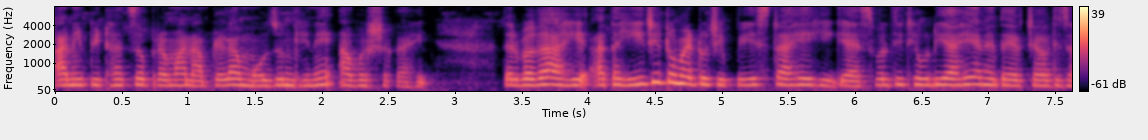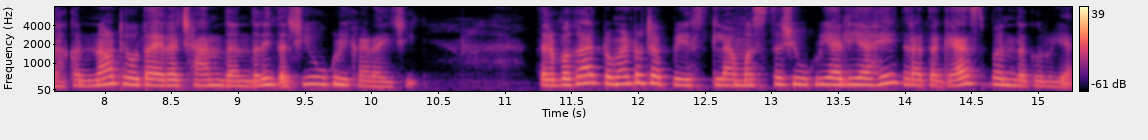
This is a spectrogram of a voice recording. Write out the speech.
आणि पिठाचं प्रमाण आपल्याला मोजून घेणे आवश्यक आहे. तर बघा ही आता ही जी टोमॅटोची पेस्ट आहे ही गॅसवरती ठेवली आहे आणि त्याच्यावरती झाकण न ठेवता याला छान दणदणीत अशी उकळी काढायची. तर बघा टोमॅटोच्या पेस्टला मस्त अशी उकळी आली आहे. तर आता गॅस बंद करूया.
